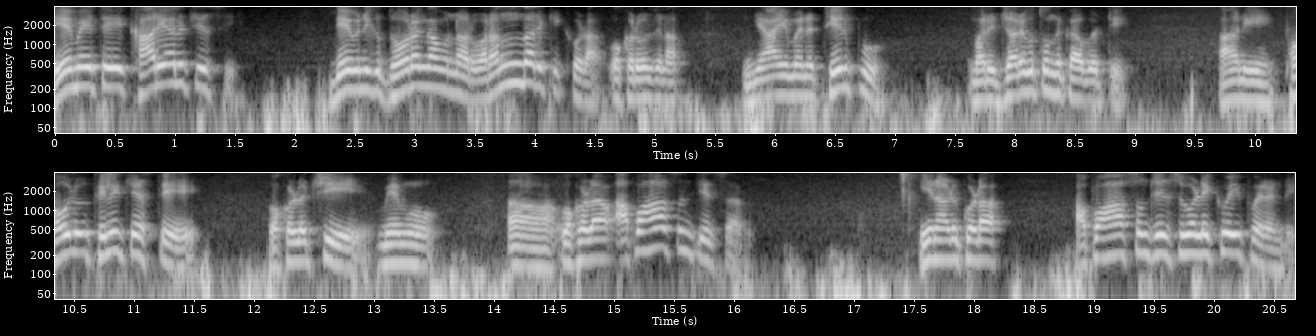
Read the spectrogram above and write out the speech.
ఏమైతే కార్యాలు చేసి దేవునికి దూరంగా ఉన్నారు వారందరికీ కూడా ఒక రోజున న్యాయమైన తీర్పు మరి జరుగుతుంది కాబట్టి అని పౌలు తెలియచేస్తే ఒకళ్ళు వచ్చి మేము ఒకళ్ళ అపహాసం చేశారు. ఈనాడు కూడా అపహాసం చేసే వాళ్ళు ఎక్కువైపోయారండి.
